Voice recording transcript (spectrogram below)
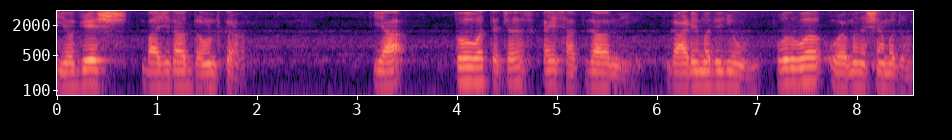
योगेश बाजीराव दौंडकर या तो व त्याच्या काही साथीदारांनी गाडीमध्ये येऊन पूर्व वैमनस्यामधून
